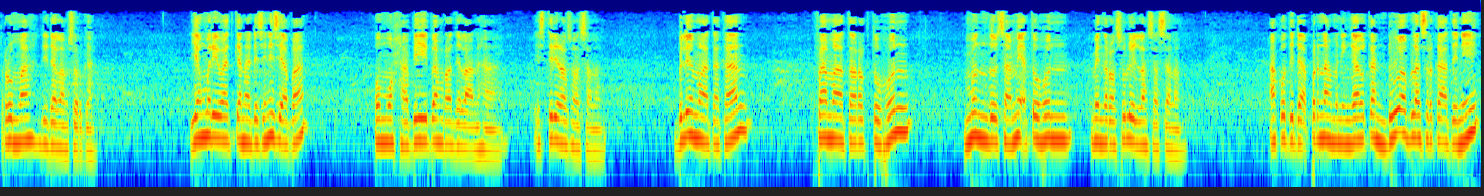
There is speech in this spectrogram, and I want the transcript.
Rumah di dalam surga Yang meriwayatkan hadis ini siapa? Ummu Habibah radhiyallahu anha Istri Rasulullah SAW Beliau mengatakan Fama taraktuhun Mundu sami'tuhun min Rasulullah SAW Aku tidak pernah meninggalkan 12 rakaat ini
